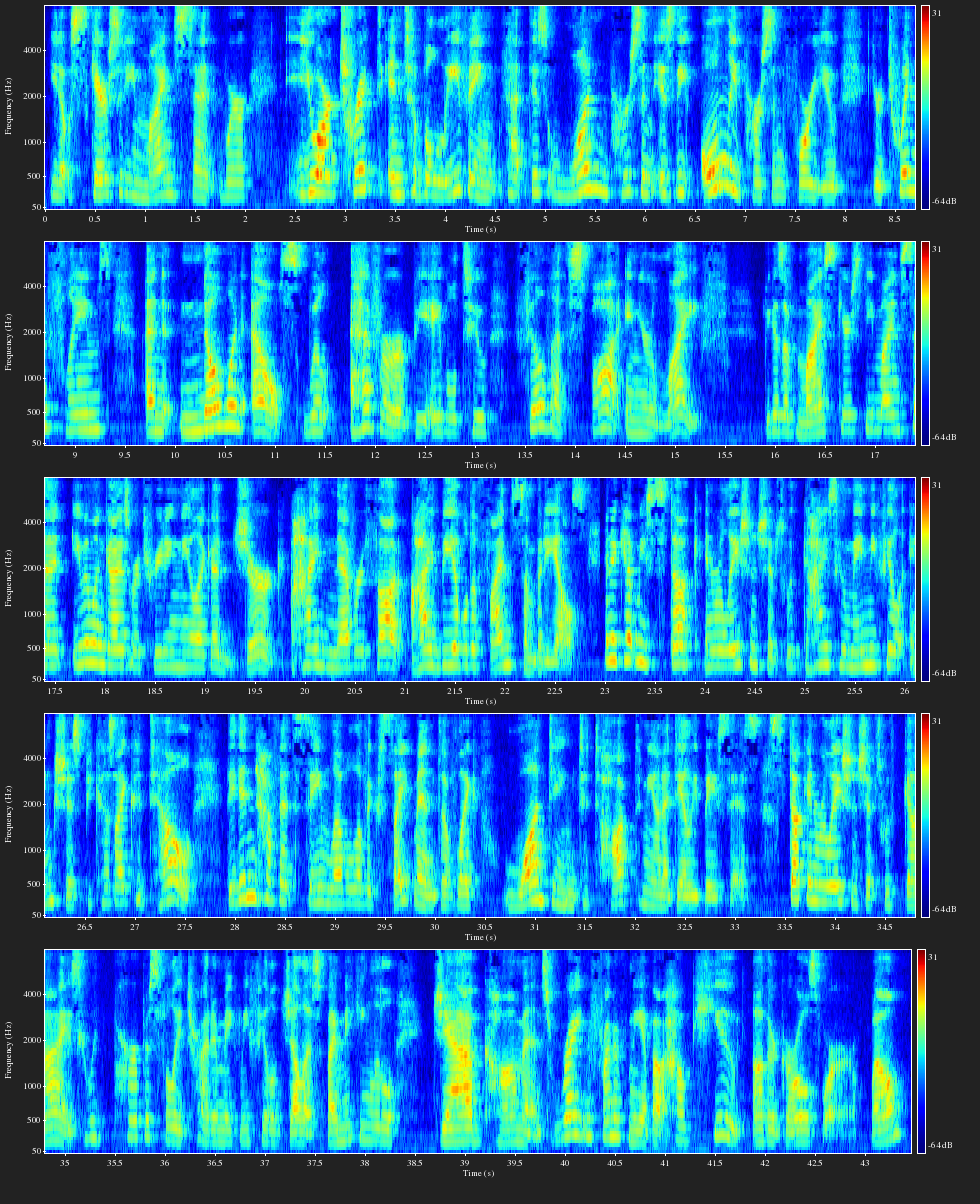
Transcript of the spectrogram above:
you know, scarcity mindset where you are tricked into believing that this one person is the only person for you, your twin flames, and no one else will ever be able to fill that spot in your life because of my scarcity mindset, even when guys were treating me like a jerk, I never thought I'd be able to find somebody else. And it kept me stuck in relationships with guys who made me feel anxious because I could tell they didn't have that same level of excitement of like wanting to talk to me on a daily basis. Stuck in relationships with guys who would purposefully try to make me feel jealous by making little jab comments right in front of me about how cute other girls were. Well,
